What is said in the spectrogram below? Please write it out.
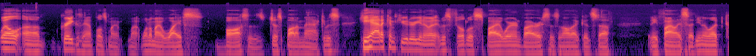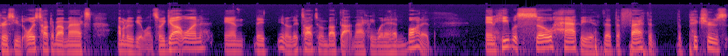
Well, uh, great example is my, my one of my wife's bosses just bought a Mac. It was he had a computer, you know, and it was filled with spyware and viruses and all that good stuff. And he finally said, "You know what, Chris? You've always talked about Macs. I'm going to go get one." So he got one, and they, you know, they talked to him about that Mac, and he went ahead and bought it. And he was so happy that the fact that the pictures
